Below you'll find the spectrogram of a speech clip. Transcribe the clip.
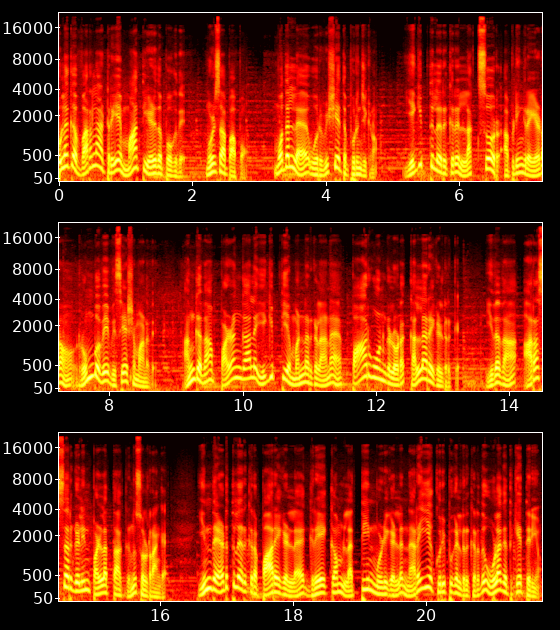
உலக வரலாற்றையே மாத்தி எழுத போகுது? முழுசா பார்ப்போம். முதல்ல ஒரு விஷயத்தை புரிஞ்சுக்கணும். எகிப்துல இருக்கிற லக்ஸோர் அப்படிங்கிற இடம் ரொம்பவே விசேஷமானது. அங்கதான் பழங்கால எகிப்திய மன்னர்களான பார்வோன்களோட கல்லறைகள் இருக்கு. இதை தான் அரசர்களின் பள்ளத்தாக்குன்னு சொல்றாங்க. இந்த இடத்துல இருக்கிற பாறைகளில் கிரேக்கம் லத்தீன் மொழிகளில் நிறைய குறிப்புகள் இருக்கிறது உலகத்துக்கே தெரியும்.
